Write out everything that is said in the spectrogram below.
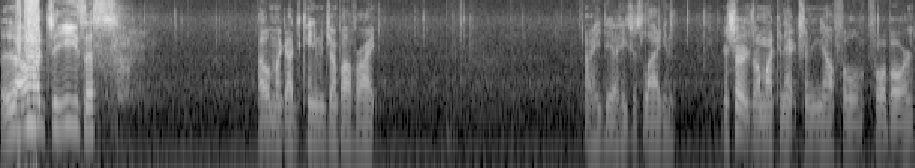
Lord Jesus. Oh my god, you can't even jump off right. Oh, he did. He's just lagging. It sure is on my connection. Y'all full, full board.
